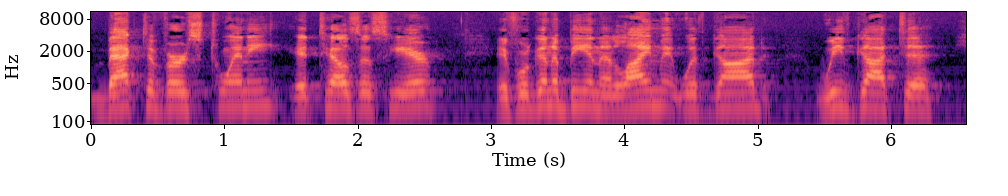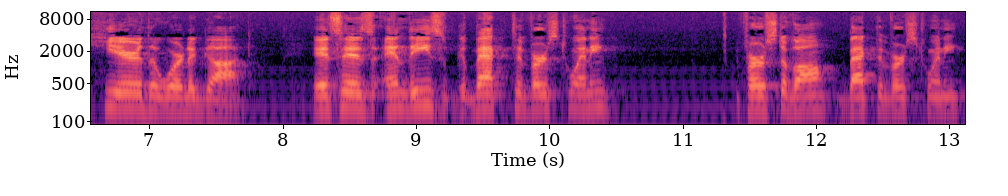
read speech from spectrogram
back to verse 20, it tells us here if we're going to be in alignment with God, we've got to hear the Word of God. It says, and these, back to verse 20. First of all, back to verse 20.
